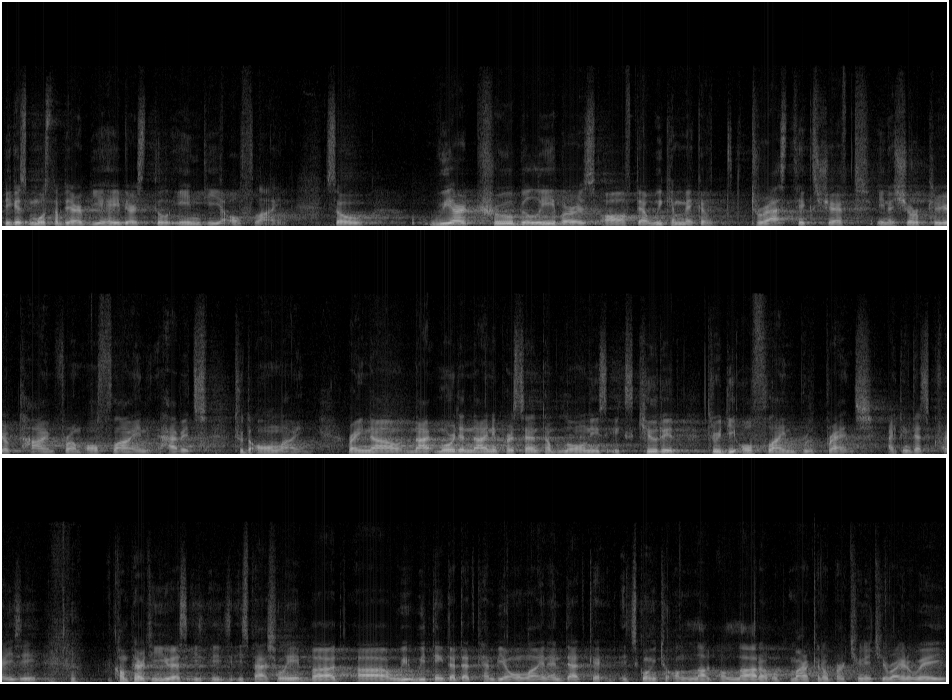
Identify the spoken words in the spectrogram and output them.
because most of their behavior is still in the offline. So we are true believers of that we can make a drastic shift in a short period of time from offline habits to the online. Right now, more than 90% of loan is executed through the offline branch. I think that's crazy compared to US especially, but uh, we, we think that that can be online and that it's going to unlock a lot of market opportunity right away.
